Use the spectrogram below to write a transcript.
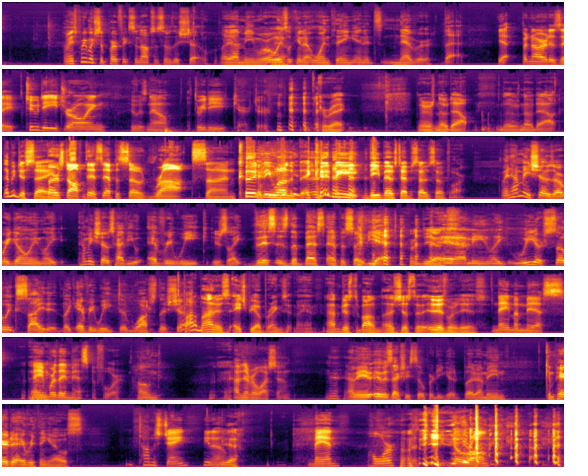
I mean, it's pretty much the perfect synopsis of the show. Like, I mean, we're always Yeah. looking at one thing, and it's never that. Yeah, Bernard is a 2D drawing who is now a 3D character. Correct. There's no doubt. There's no doubt. Let me just say First off, this episode rocks, son. could be one of the it could be the best episode so far. I mean, how many shows are we going? Like, how many shows have you every week? You're just like, this is the best episode yet. Yes. And I mean, like, we are so excited, like, every week to watch this show. Bottom line is HBO brings it, man. I'm just the bottom. It's just it is what it is. Name a miss. Name where they missed before. Hung. I've never watched it. Yeah, I mean, it, it was actually still pretty good, but I mean, compared to everything else, Thomas Jane, you know, Yeah. man, whore, go wrong.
